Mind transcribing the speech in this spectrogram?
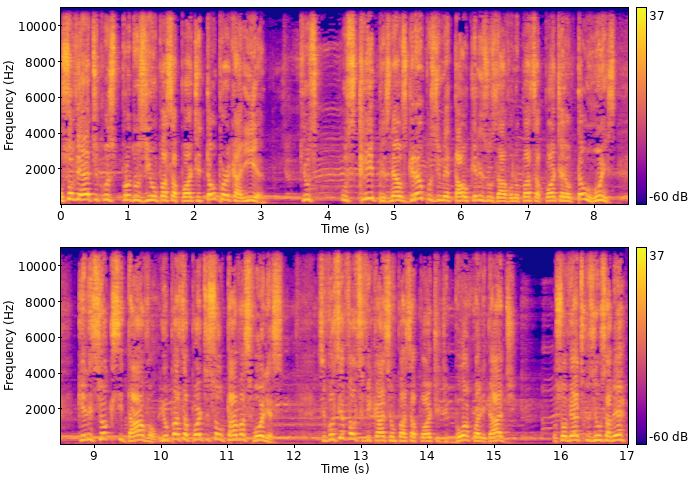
os soviéticos produziam um passaporte tão porcaria que os, os clipes, né, os grampos de metal que eles usavam no passaporte eram tão ruins que eles se oxidavam e o passaporte soltava as folhas. Se você falsificasse um passaporte de boa qualidade, os soviéticos iam saber,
